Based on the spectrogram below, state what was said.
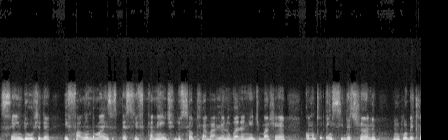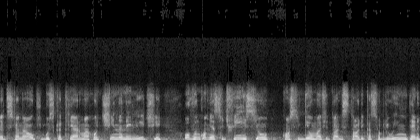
Sem dúvida. E falando mais especificamente do seu trabalho no Guarani de Bagé, como que tem sido este ano um clube tradicional que busca criar uma rotina na elite? Houve um começo difícil, conseguiu uma vitória histórica sobre o Inter.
